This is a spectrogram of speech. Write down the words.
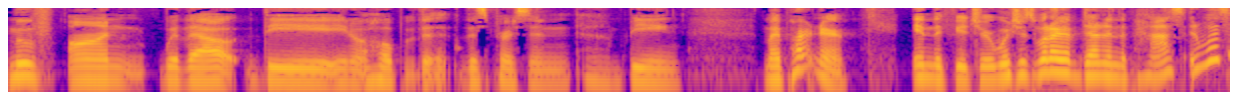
move on without the you know hope of the, this person um, being my partner in the future, which is what I've done in the past. And what's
